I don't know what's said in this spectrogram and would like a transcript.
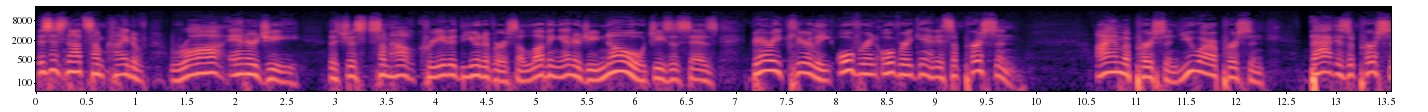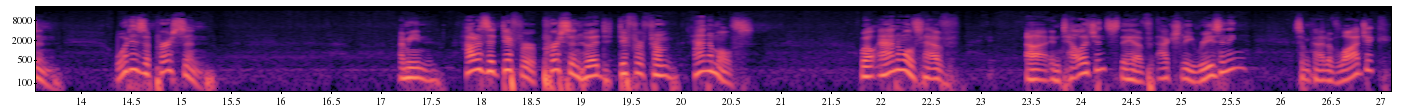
This is not some kind of raw energy that just somehow created the universe, a loving energy. No, Jesus says very clearly over and over again it's a person. I am a person. You are a person. That is a person. What is a person? I mean, how does it differ? Personhood differ from animals. Well, animals have uh, intelligence, they have actually reasoning, some kind of logic,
